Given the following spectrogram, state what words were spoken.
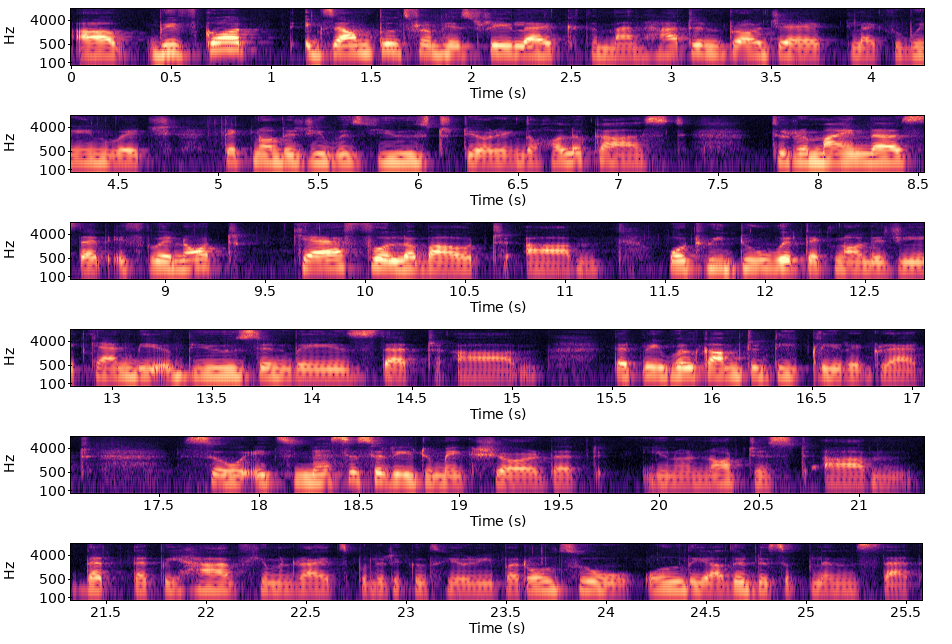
Uh, we've got examples from history like the Manhattan Project, like the way in which technology was used during the Holocaust to remind us that if we're not careful about um, what we do with technology, it can be abused in ways that, um, that we will come to deeply regret. So it's necessary to make sure that you know not just um, that that we have human rights political theory, but also all the other disciplines that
